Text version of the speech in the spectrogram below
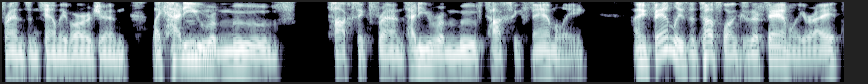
friends and family of origin. Like how do you mm-hmm. remove toxic friends? How do you remove toxic family? I mean, family is the tough one because they're family, right?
